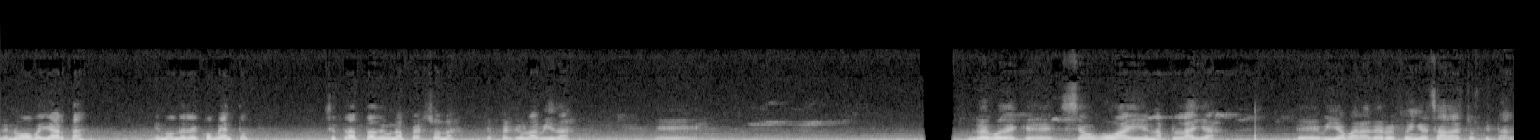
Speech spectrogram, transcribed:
de Nuevo Vallarta, en donde le comento, se trata de una persona que perdió la vida eh, luego de que se ahogó ahí en la playa de Villa Varadero y fue ingresada a este hospital.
